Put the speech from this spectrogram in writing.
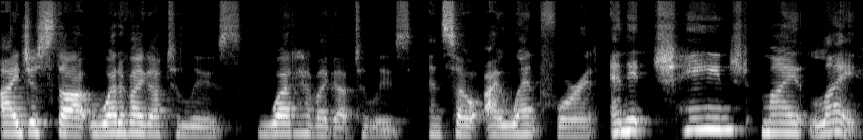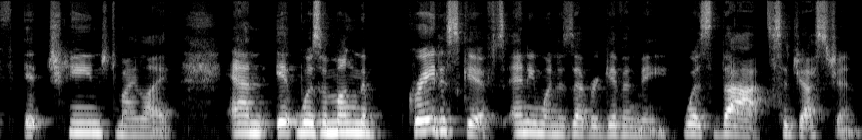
I just thought, what have I got to lose? What have I got to lose? And so I went for it and it changed my life. It changed my life. And it was among the greatest gifts anyone has ever given me was that suggestion.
